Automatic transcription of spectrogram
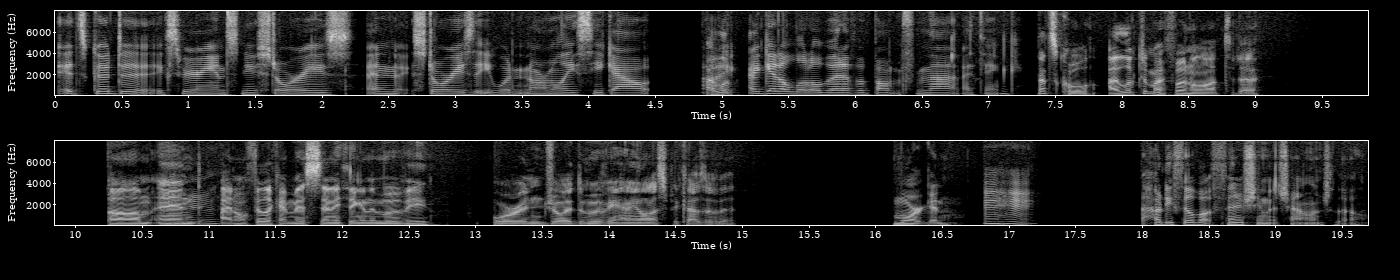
it's good to experience new stories and stories that you wouldn't normally seek out. I look- I get a little bit of a bump from that. I think. That's cool. I looked at my phone a lot today. Um, and Mhm. I don't feel like I missed anything in the movie or enjoyed the movie any less because of it. Morgan, Mm-hmm. how do you feel about finishing the challenge though?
